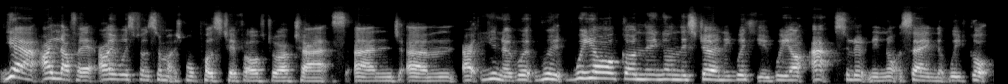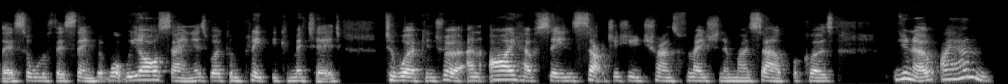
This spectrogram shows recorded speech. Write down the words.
yeah i love it. I always feel so much more positive after our chats. And um uh, you know we're, we're, we are going on this journey with you. We are absolutely not saying that we've got this all of this thing but what we are saying is we're completely committed to working through it. And i have seen such a huge transformation in myself because you know i am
